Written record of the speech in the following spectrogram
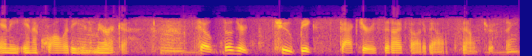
any inequality in America. Mm-hmm. So those are two big factors that I've thought about. So interesting.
